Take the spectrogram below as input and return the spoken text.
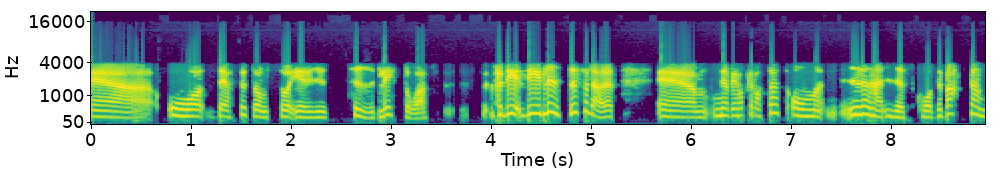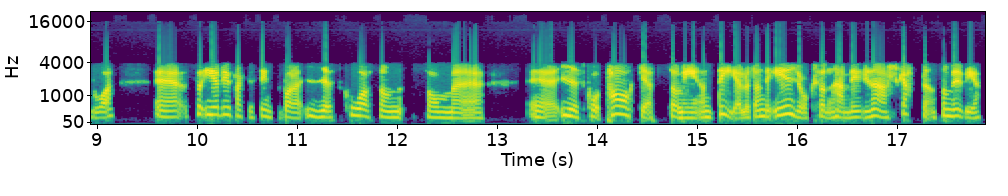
Eh, och dessutom så är det ju tydligt då att, för det, det är lite sådär att eh, när vi har pratat om i den här ISK-debatten då eh, så är det ju faktiskt inte bara ISK som, som eh, eh, ISK-taket som är en del, utan det är ju också den här miljonärskatten som vi vet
